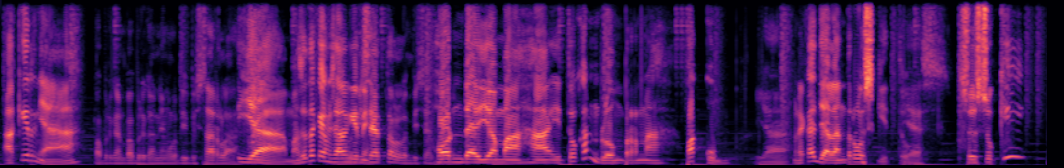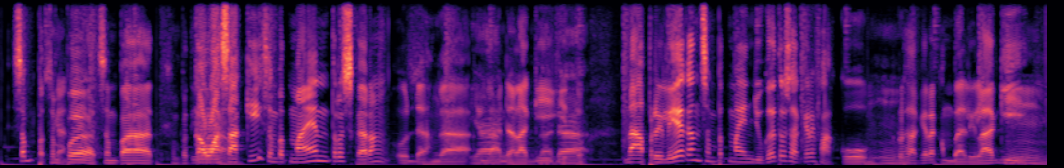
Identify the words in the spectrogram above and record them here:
Akhirnya pabrikan-pabrikan yang lebih besar lah. iya, maksudnya kayak misalnya lebih gini. settle, lebih settle. Honda, Yamaha itu kan belum pernah vakum. Ya, Mereka jalan terus gitu. yes, Suzuki sempet kan? Sempet. Sempat. Sempet. Kawasaki sempet main terus sekarang udah nggak Ya, nggak ada lagi nggak ada. gitu. Nah Aprilia kan sempet main juga terus akhirnya vakum, Mm-mm. terus akhirnya kembali lagi Hmm.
